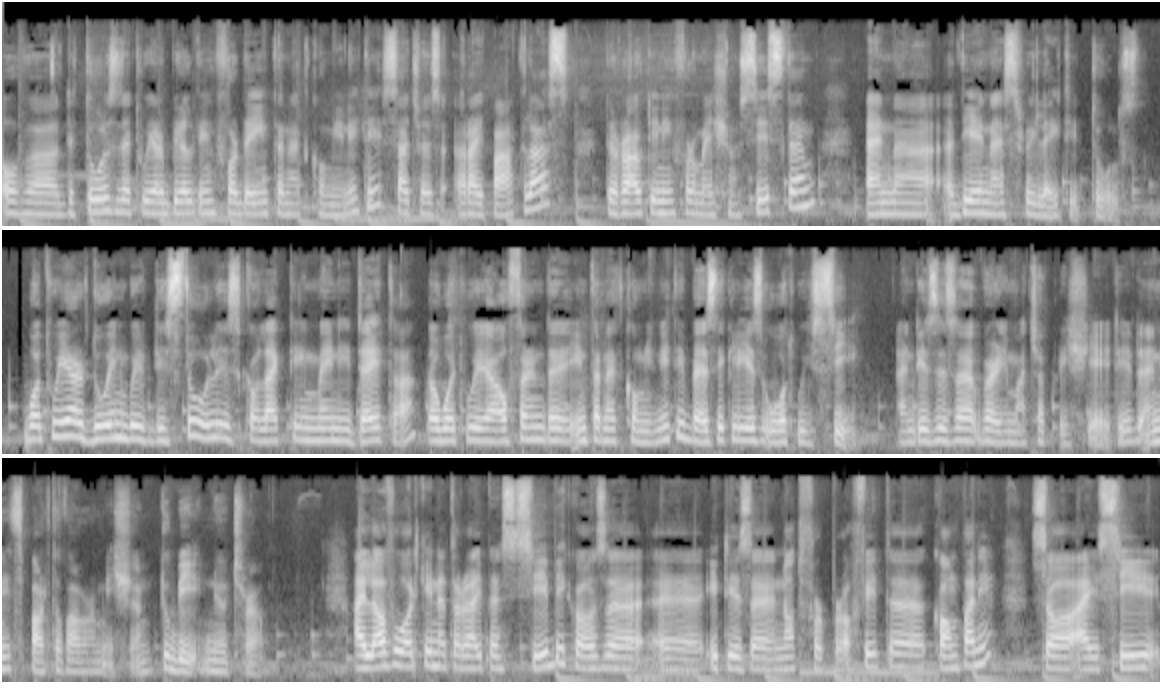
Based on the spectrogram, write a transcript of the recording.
of uh, the tools that we are building for the internet community, such as RIPE Atlas, the routing information system, and uh, DNS related tools. What we are doing with this tool is collecting many data. So what we are offering the internet community basically is what we see. And this is uh, very much appreciated and it's part of our mission to be neutral. I love working at the RIPE NCC because uh, uh, it is a not-for-profit uh, company. So I see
